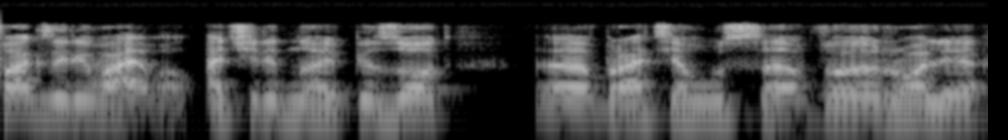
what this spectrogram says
The Revival. Очередной эпизод. Э, братья Уса в роли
